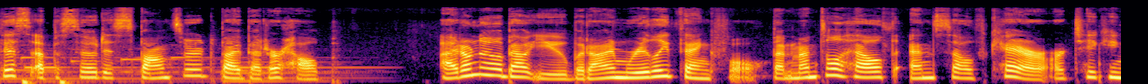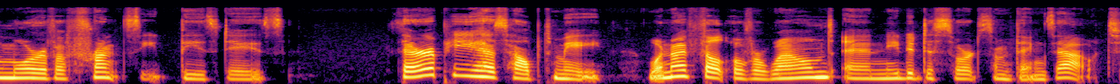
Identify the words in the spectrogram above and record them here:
This episode is sponsored by BetterHelp. I don't know about you, but I'm really thankful that mental health and self care are taking more of a front seat these days. Therapy has helped me when I've felt overwhelmed and needed to sort some things out.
